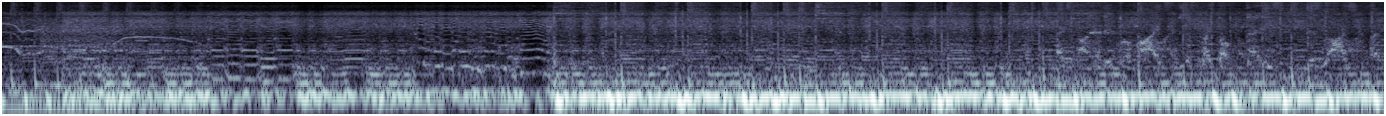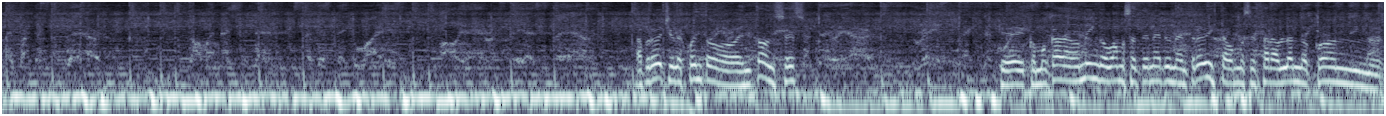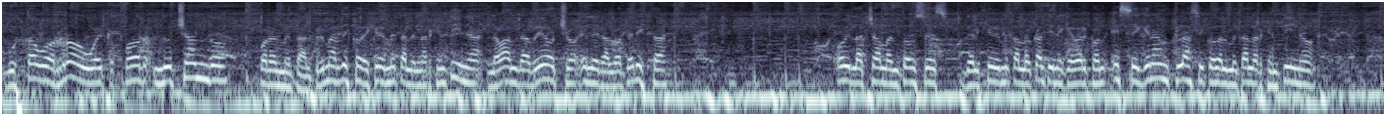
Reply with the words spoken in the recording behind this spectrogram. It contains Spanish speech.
Aprovecho y les cuento entonces que como cada domingo vamos a tener una entrevista, vamos a estar hablando con Gustavo Roweck por Luchando por el Metal. Primer disco de heavy metal en la Argentina, la banda B8, él era el baterista. Hoy la charla entonces del heavy metal local tiene que ver con ese gran clásico del metal argentino,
